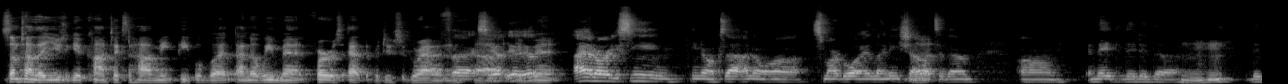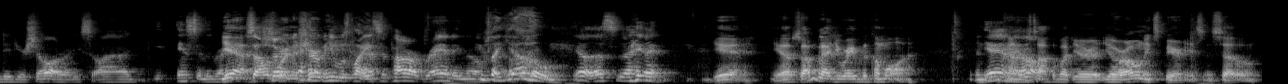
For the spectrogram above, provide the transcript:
Sometimes I usually give context of how I meet people, but I know we met first at the producer grind Facts. uh, yeah, yeah, yeah. I had already seen, you know, because I, I know uh, Smart Boy, Lenny. Shout Yeah. out to them. Um, and they they did the hmm they did your show already, so I instantly. Yeah, so I was wearing a shirt, and he was like, "That's the power of branding, though." he was like, "Yo, yeah, that's yeah, yeah." So I'm glad you were able to come on and Yeah, kind of talk about your your own experience. And so,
